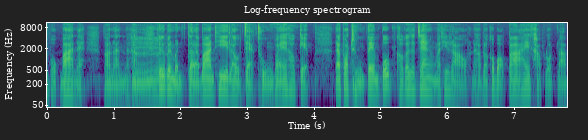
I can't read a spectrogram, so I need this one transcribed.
96 บ้านเนี่ยตอนนั้นนะครับอืมคือเป็นเหมือนแต่ละบ้านที่เราแจกถุงไปให้เขาเก็บ แล้วพอถุงเต็มปุ๊บเขาก็จะแจ้งมาที่เรานะครับเราก็บอกป้าให้ขับรถรับ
